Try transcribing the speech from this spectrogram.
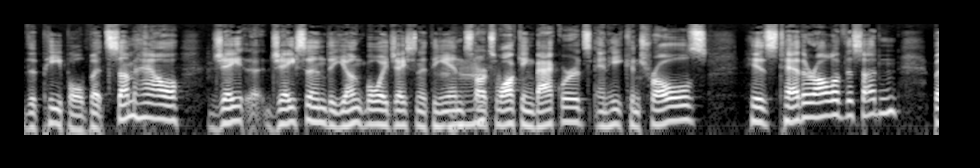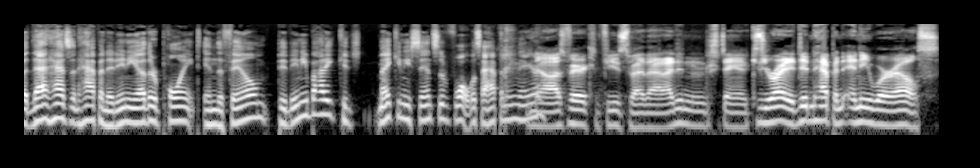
the people, but somehow J- Jason, the young boy Jason, at the end mm-hmm. starts walking backwards, and he controls his tether all of the sudden. But that hasn't happened at any other point in the film. Did anybody could make any sense of what was happening there? No, I was very confused by that. I didn't understand because you're right; it didn't happen anywhere else.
